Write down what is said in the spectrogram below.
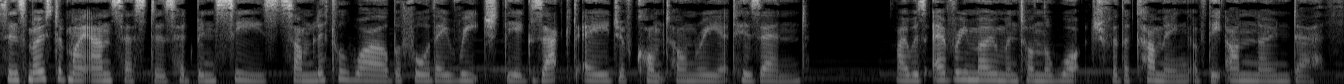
Since most of my ancestors had been seized some little while before they reached the exact age of Comte Henri at his end, I was every moment on the watch for the coming of the unknown death.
